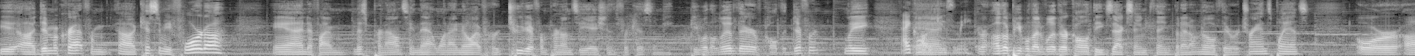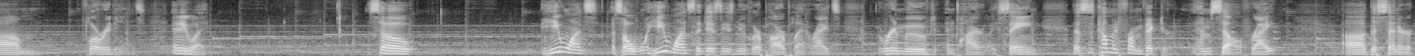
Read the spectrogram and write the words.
a Democrat from uh, Kissimmee, Florida. And if I'm mispronouncing that one, I know I've heard two different pronunciations for Kissimmee. People that live there have called it differently. I call it Kissimmee. There are other people that live there call it the exact same thing, but I don't know if they were transplants or um, Floridians. Anyway, so he wants so he wants the Disney's nuclear power plant rights removed entirely, saying this is coming from Victor himself, right? Uh, the senator.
